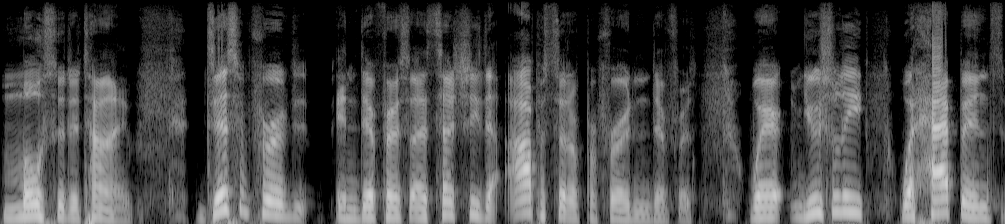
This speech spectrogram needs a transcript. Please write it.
most of the time. Dispreferred indifference is essentially the opposite of preferred indifference, where usually what happens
